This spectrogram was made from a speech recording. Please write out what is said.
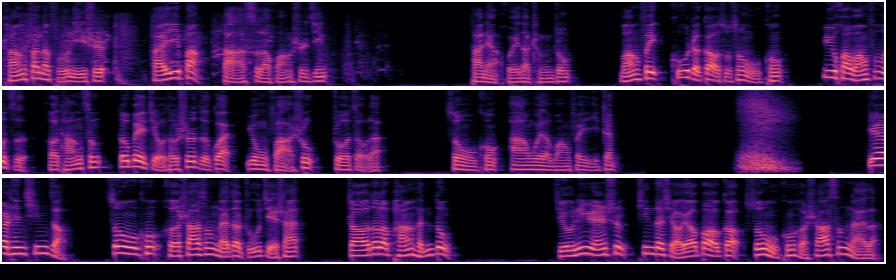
长翻了伏泥师。还一棒打死了黄狮精。他俩回到城中，王妃哭着告诉孙悟空，玉华王父子和唐僧都被九头狮子怪用法术捉走了。孙悟空安慰了王妃一阵。第二天清早，孙悟空和沙僧来到竹节山，找到了盘痕洞。九灵元圣听到小妖报告孙悟空和沙僧来了，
